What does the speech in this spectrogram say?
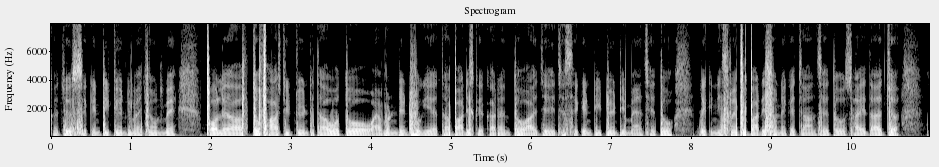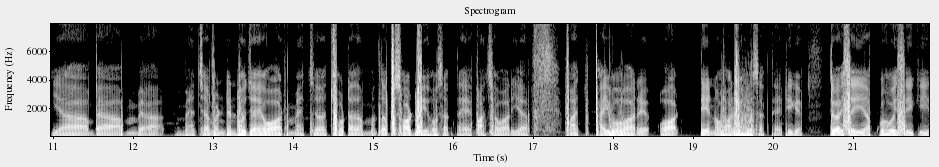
का जो सेकेंड टी ट्वेंटी मैच है, उनमें पॉल तो फ़र्स्ट टी ट्वेंटी था, वो तो एबंडेंट हो गया था बारिश के कारण तो आज जो सेकेंड टी ट्वेंटी मैच है तो लेकिन इसमें भी बारिश होने के चांस है तो शायद आज या मैच एबंडेंट हो जाए और मैच छोटा मतलब शॉर्ट भी हो सकता है, पाँच ओवर या पाँच फाइव ओवर और टेन ओवर भी हो सकता है, ठीक है? तो ऐसे ही आपको वैसे ही कि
